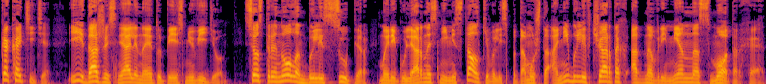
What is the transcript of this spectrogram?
как хотите, и даже сняли на эту песню видео. Сестры Нолан были супер, мы регулярно с ними сталкивались, потому что они были в чартах одновременно с Motorhead.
